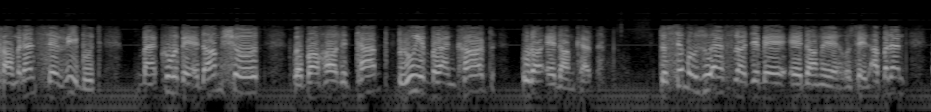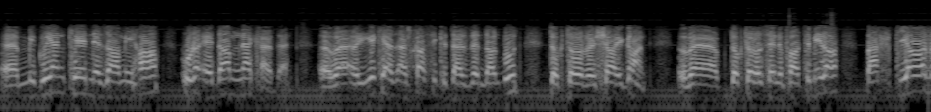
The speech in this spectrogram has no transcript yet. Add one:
کاملا سری بود. محکوم به اعدام شد و با حال تب روی برنکارد او را اعدام کردن دو سه موضوع است راجع به اعدام حسین. اولا می‌گویند که نظامی ها او را اعدام نکردند. و یکی از اشخاصی که در زندان بود دکتر شایگان و دکتر حسین فاطمی را بختیار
